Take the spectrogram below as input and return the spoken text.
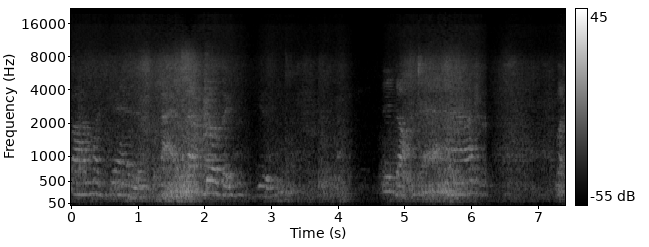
ฟ้าหมดแกเลยแต่แบบโดนแต่ยืนนี่ดอกแฉวัด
